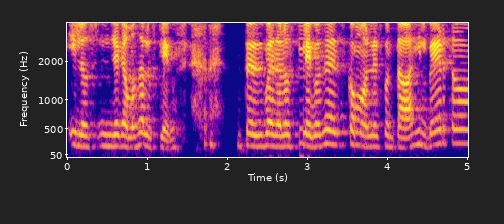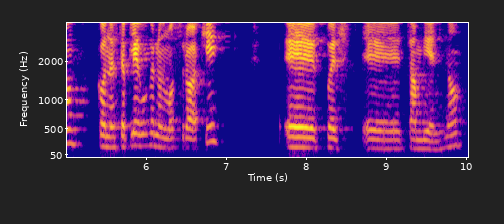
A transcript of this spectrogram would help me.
Y los, llegamos a los pliegos. Entonces, bueno, los pliegos es como les contaba Gilberto, con este pliego que nos mostró aquí, eh, pues eh, también, ¿no?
